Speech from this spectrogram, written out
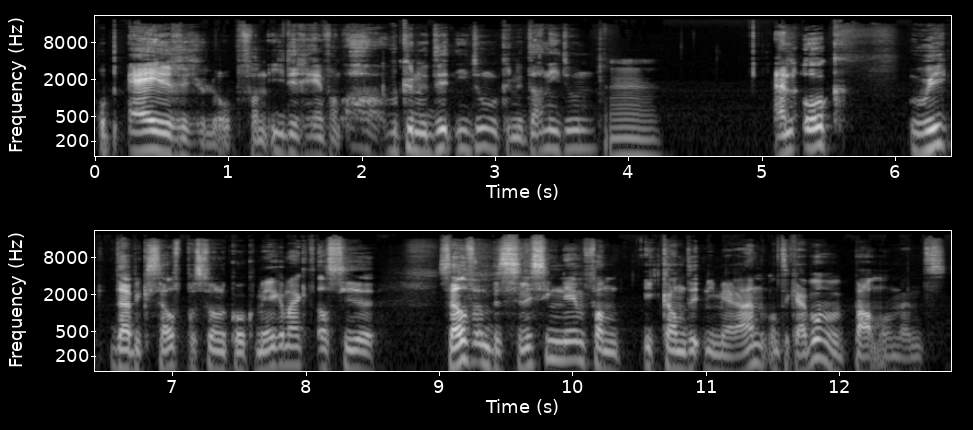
op eieren gelopen van iedereen van, oh, we kunnen dit niet doen, we kunnen dat niet doen. Mm. En ook, hoe ik, dat heb ik zelf persoonlijk ook meegemaakt, als je zelf een beslissing neemt van, ik kan dit niet meer aan, want ik heb op een bepaald moment,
